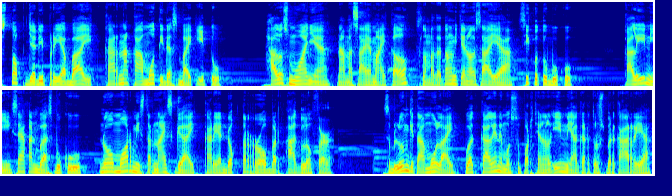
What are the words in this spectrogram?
Stop jadi pria baik karena kamu tidak sebaik itu. Halo semuanya, nama saya Michael. Selamat datang di channel saya, Sikutu Buku. Kali ini saya akan bahas buku No More Mr. Nice Guy karya Dr. Robert A. Glover. Sebelum kita mulai, buat kalian yang mau support channel ini agar terus berkarya,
